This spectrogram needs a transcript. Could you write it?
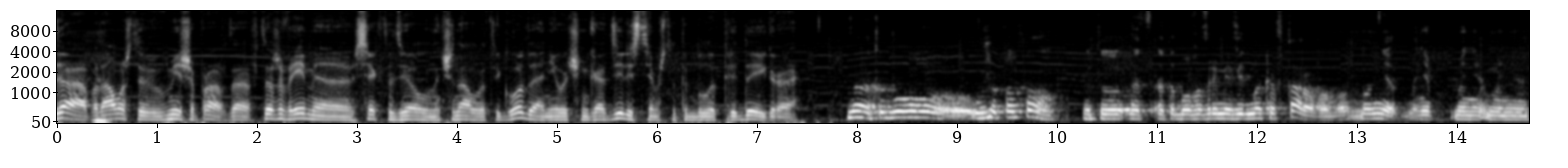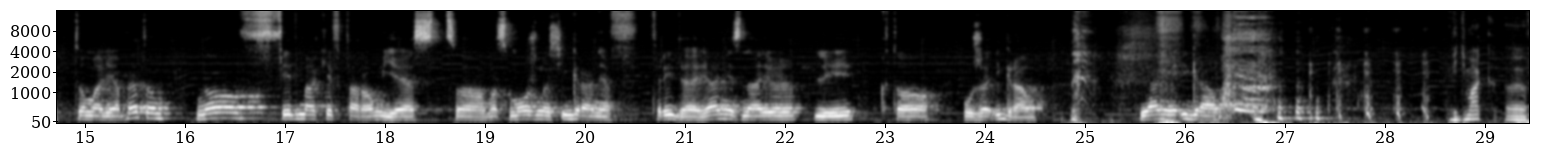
Да, потому что Миша прав, да. В то же время все, кто делал, начинал в эти годы, они очень гордились тем, что это была 3D-игра. Ну, это было уже потом. Это, это, это было во время Ведьмака второго. Но, но нет, мы не, мы, не, мы не думали об этом. Но в Ведьмаке втором есть э, возможность играния в 3D. Я не знаю ли кто уже играл. Я не играл. Ведьмак э,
